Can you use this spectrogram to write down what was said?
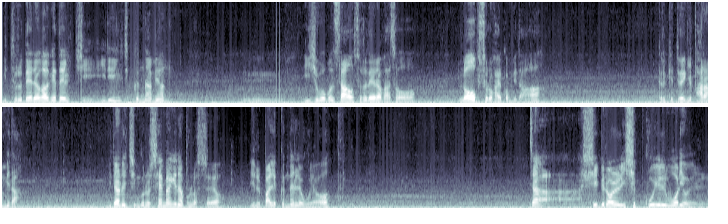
밑으로 내려가게 될지 일이 일찍 끝나면 25번 사우스로 내려가서 러브스로 갈 겁니다. 그렇게 되길 바랍니다. 일하는 친구를 3명이나 불렀어요. 일을 빨리 끝내려고요. 자 11월 29일 월요일.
